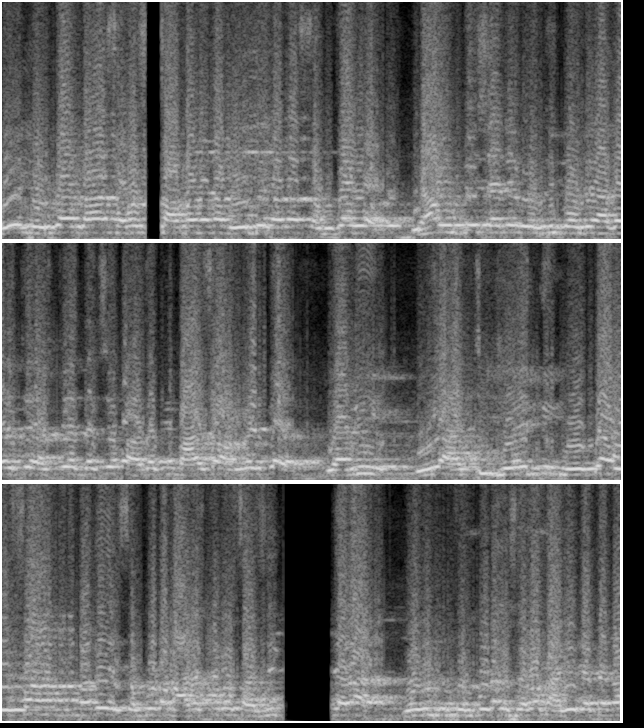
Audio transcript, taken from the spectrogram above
हे लोकांना सर्वसामान्यांना बहुजनांना समजावं. या उद्देशाने वंचित बहुजन आघाडीचे राष्ट्रीय अध्यक्ष आदरणीय बाळासाहेब आंबेडकर यांनी ही आजची जयंती मोठ्या उत्साहामध्ये संपूर्ण महाराष्ट्रावर साजरी म्हणून संपूर्ण सर्व कार्यकर्त्यांना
